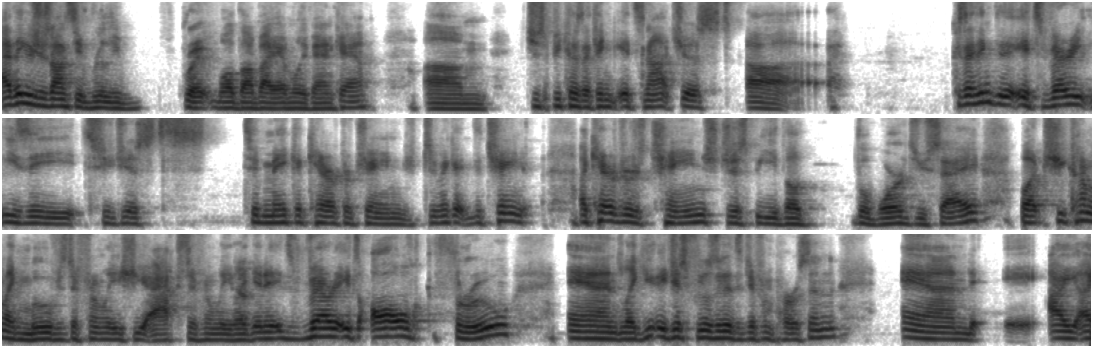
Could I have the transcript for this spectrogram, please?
i think it's just honestly really great well done by emily van camp um just because i think it's not just uh because i think that it's very easy to just to make a character change to make it the change a character's change just be the the words you say but she kind of like moves differently she acts differently like it, it's very it's all through and like it just feels like it's a different person and I, I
